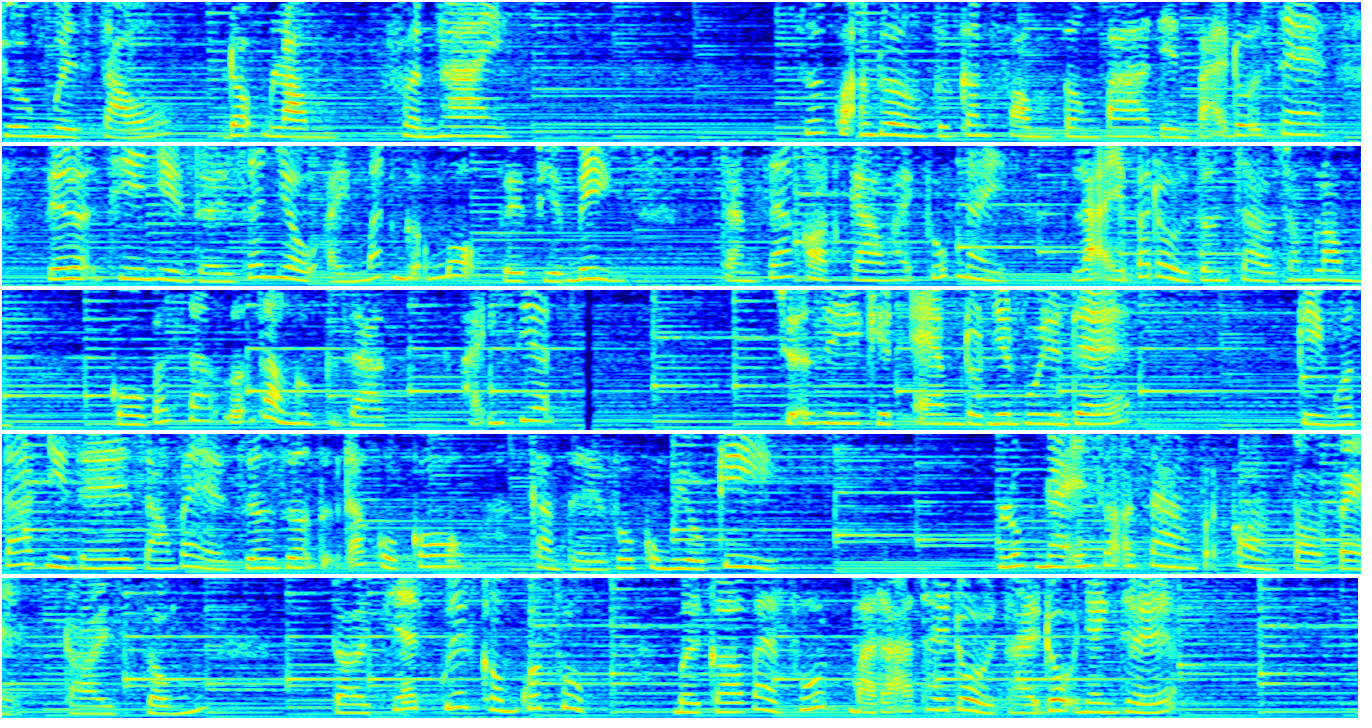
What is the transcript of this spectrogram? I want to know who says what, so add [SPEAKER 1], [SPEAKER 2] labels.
[SPEAKER 1] Chương 16 Động lòng Phần 2 Suốt quãng đường từ căn phòng tầng 3 đến bãi đỗ xe Viên luận chi nhìn thấy rất nhiều ánh mắt ngưỡng mộ về phía mình. Cảm giác ngọt cao hạnh phúc này lại bắt đầu dâng trào trong lòng. Cô bắt giác ưỡn thẳng ngực ra, hãnh diện. Chuyện gì khiến em đột nhiên vui đến thế? Kỳ ngôn tát nhìn thấy dáng vẻ dương dương tự đắc của cô Cảm thấy vô cùng hiếu kỳ. Lúc nãy rõ ràng vẫn còn tỏ vẻ đòi sống. Đòi chết quyết không khuất phục, Mới có vài phút mà đã thay đổi thái độ nhanh thế.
